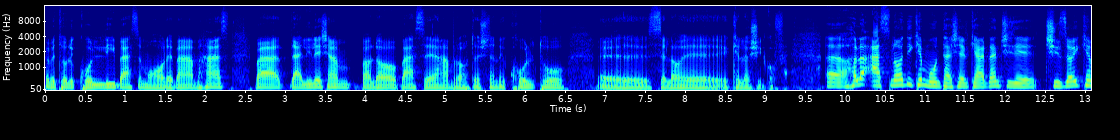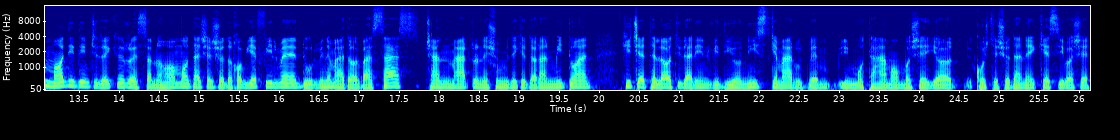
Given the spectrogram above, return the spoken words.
و به طور کلی بحث محاربه هم هست و دلیلش هم بالا بحث همراه داشتن کلت و سلاح کلاشینکوفه حالا اسنادی که منتشر کردن چیزه چیزایی که ما دیدیم چیزایی که رسانه ها منتشر شده خب یه فیلم دوربین مداربسته است. چند مرد رو نشون میده که دارن می‌دونن هیچ اطلاعاتی در این ویدیو نیست که مربوط به این متهمان باشه یا کشته شدن کسی باشه.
